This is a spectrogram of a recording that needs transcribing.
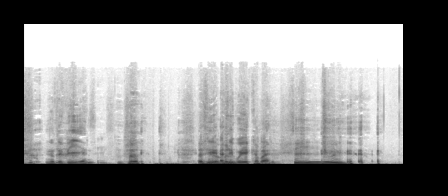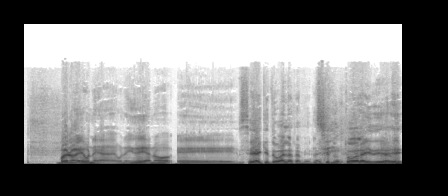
¿No te pillan? Sí. ¿Así, Así así lento. puedes escapar? sí. Bueno, es una, una idea, ¿no? Eh, Sí, hay que tomarla también. Hay Sí. que to- toda la idea. Eh,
